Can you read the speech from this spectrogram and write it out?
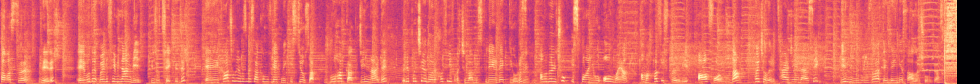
havası verir. E, bu da böyle feminen bir vücut şeklidir. E, kalçalarımızı mesela kamufle etmek istiyorsak muhakkak cinlerde böyle paçaya doğru hafif açılan biz flare leg diyoruz. Ama böyle çok İspanyol olmayan ama hafif böyle bir A formunda paçaları tercih edersek bir vücudumuza e, denge sağlamış olacağız.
